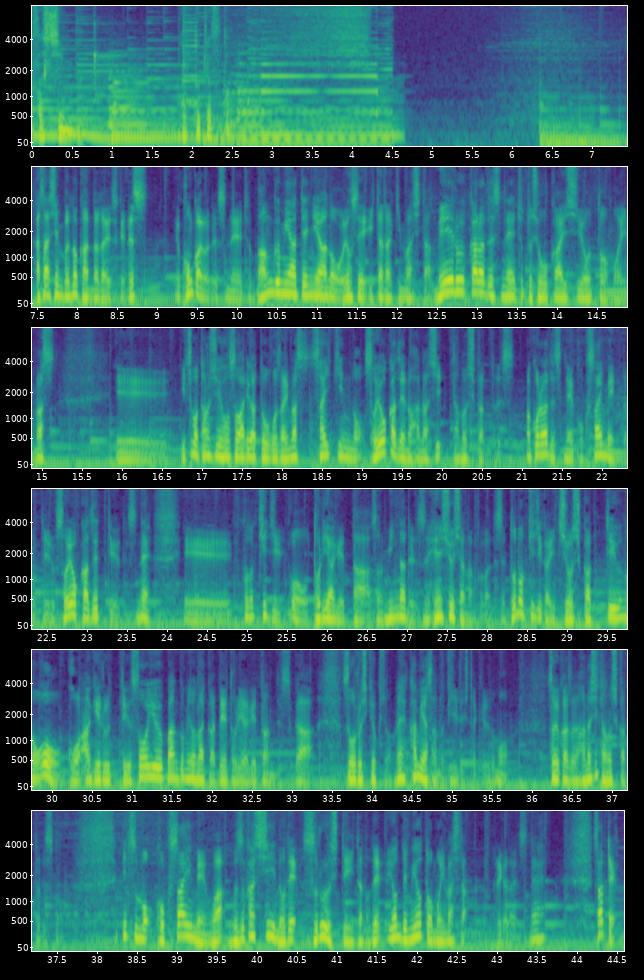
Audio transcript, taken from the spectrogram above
朝日新聞ポッドキャスト。朝日新聞の神田大輔です。今回はですねちょっと番組宛てにあのお寄せいただきましたメールからですねちょっと紹介しようと思います。えー、いつも楽しい放送ありがとうございます。最近のそよ風の話、楽しかったです。まあ、これはですね、国際面に載っているそよ風っていうですね、えー、この記事を取り上げた、そのみんなでですね、編集者なんかがですね、どの記事が一押しかっていうのをこう上げるっていう、そういう番組の中で取り上げたんですが、ソウル支局長のね、神谷さんの記事でしたけれども、そよ風の話楽しかったですと。いつも国際面は難しいのでスルーしていたので読んでみようと思いました。ありがたいですね。さて、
